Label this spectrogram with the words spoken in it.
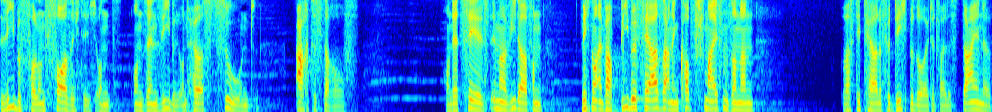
liebevoll und vorsichtig und, und sensibel und hörst zu und achtest darauf und erzählst immer wieder von nicht nur einfach Bibelverse an den Kopf schmeißen, sondern was die Perle für dich bedeutet, weil es deine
